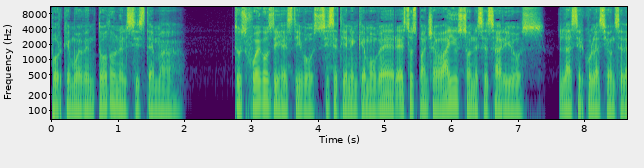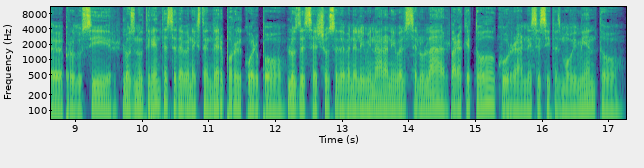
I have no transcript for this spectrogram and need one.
porque mueven todo en el sistema. Tus fuegos digestivos, si se tienen que mover, estos panchavayus son necesarios. La circulación se debe producir, los nutrientes se deben extender por el cuerpo, los desechos se deben eliminar a nivel celular. Para que todo ocurra necesitas movimiento.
